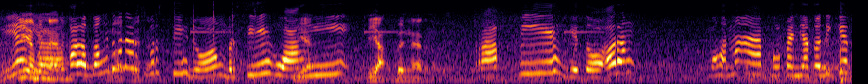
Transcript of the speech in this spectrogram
Iya, Iya, iya. benar. Kalau bank itu kan harus bersih dong, bersih, wangi, Iya, benar. rapih gitu. Orang mohon maaf, pulpen jatuh dikit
